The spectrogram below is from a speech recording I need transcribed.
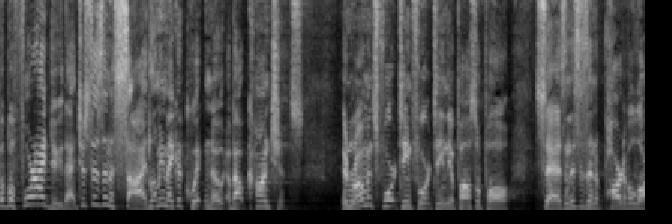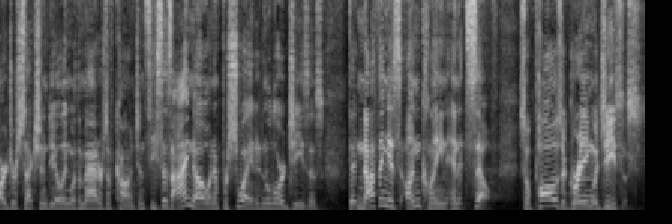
But before I do that, just as an aside, let me make a quick note about conscience. In Romans 14 14, the Apostle Paul says, and this is in a part of a larger section dealing with matters of conscience, he says, I know and am persuaded in the Lord Jesus that nothing is unclean in itself. So Paul is agreeing with Jesus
